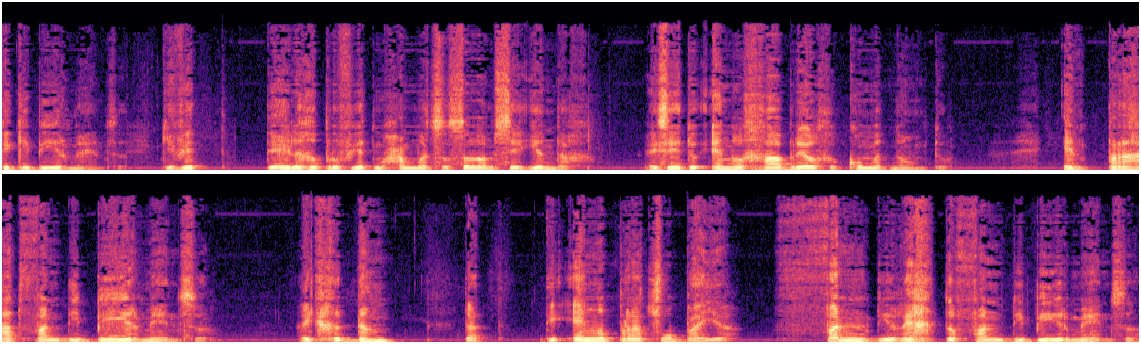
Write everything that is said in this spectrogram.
Kyk die buurmense. Jy weet, die heilige profeet Mohammed sallam sê eendag, hy sê toe engel Gabriël gekom het na hom toe en praat van die buurmense. Hy het gedink dat die engel praat so baie van die regte van die buurmense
